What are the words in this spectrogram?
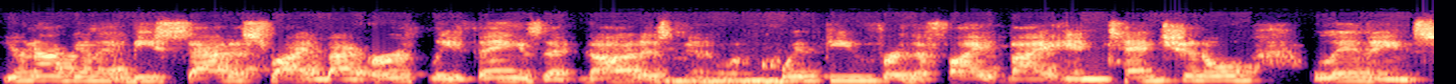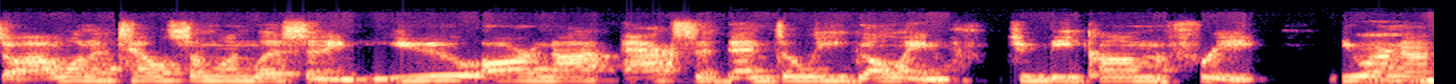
you're not going to be satisfied by earthly things, that God is going to equip you for the fight by intentional living. So I want to tell someone listening you are not accidentally going to become free. You are not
